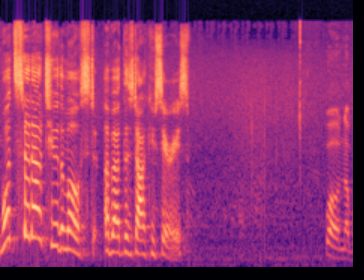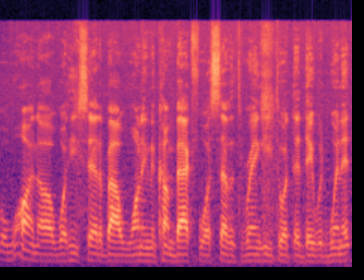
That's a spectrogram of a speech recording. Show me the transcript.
What stood out to you the most about this docu-series? Well, number one, uh, what he said about wanting to come back for a seventh ring, he thought that they would win it.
